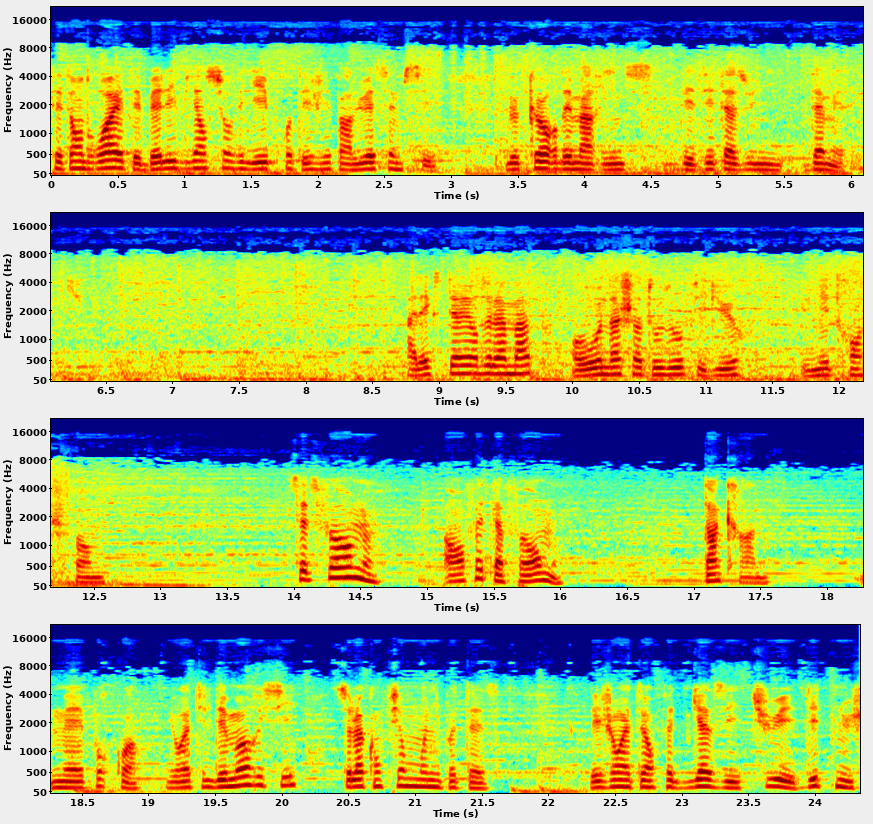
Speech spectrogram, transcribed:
Cet endroit était bel et bien surveillé et protégé par l'USMC, le corps des Marines des États-Unis d'Amérique. À l'extérieur de la map, en haut d'un château d'eau figure une étrange forme. Cette forme a en fait la forme d'un crâne. Mais pourquoi? Y aurait-il des morts ici? Cela confirme mon hypothèse. Les gens étaient en fait gazés, tués, détenus.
